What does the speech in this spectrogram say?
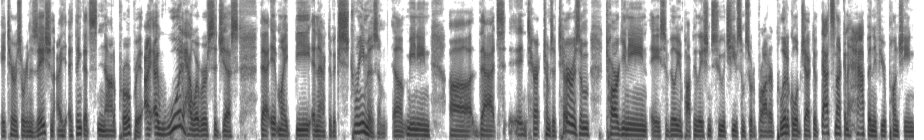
a terrorist organization. I, I think that's not appropriate. I, I, would, however, suggest that it might be an act of extremism, uh, meaning uh, that in ter- terms of terrorism, targeting a civilian population to achieve some sort of broader political objective, that's not going to happen if you're punching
